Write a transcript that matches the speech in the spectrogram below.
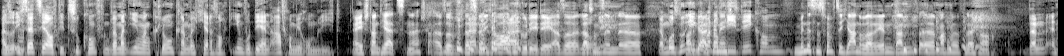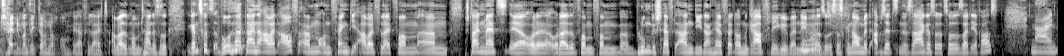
Also ich setze ja auf die Zukunft und wenn man irgendwann klonen kann, möchte ich ja, dass noch irgendwo DNA von mir rumliegt. Ey, stand jetzt, ne? Also das finde ich aber auch eine gute Idee. Also lass uns in äh, Da muss nur irgendjemand auf die? Idee kommen, mindestens 50 Jahren drüber reden, dann äh, machen wir vielleicht noch. Dann entscheidet man sich doch noch um. Ja, vielleicht. Aber momentan ist es so. Ganz kurz, wo hört deine Arbeit auf ähm, und fängt die Arbeit vielleicht vom ähm, Steinmetz der, oder, oder vom, vom Blumengeschäft an, die nachher vielleicht auch eine Grabpflege übernehmen oder so? Ist das genau mit Absetzen des Sarges oder so? Seid ihr raus? nein,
